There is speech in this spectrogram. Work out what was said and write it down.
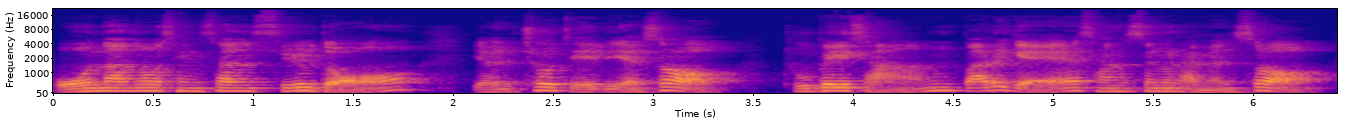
5나노 생산 수율도 연초 대비해서 2배 이상 빠르게 상승을 하면서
